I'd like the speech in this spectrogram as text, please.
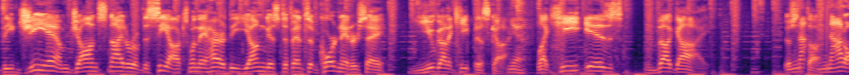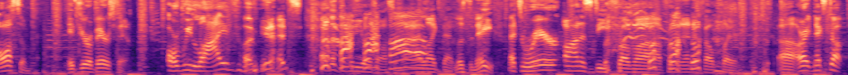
the GM John Schneider of the Seahawks, when they hired the youngest defensive coordinator, say, "You got to keep this guy"? Yeah. like he is the guy. Just not, thought. not awesome if you're a Bears fan. Are we live? I mean, that's, I thought the video was awesome. I, I like that. Listen, hey, that's rare honesty from uh, from an NFL player. Uh, all right, next up,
